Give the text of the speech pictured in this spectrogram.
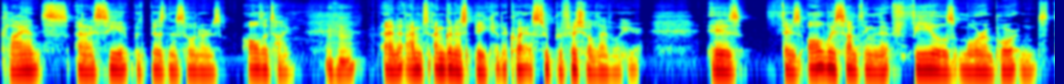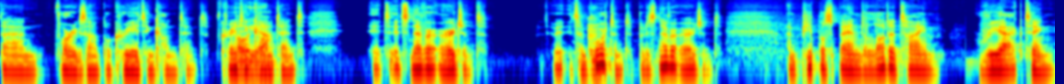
clients and I see it with business owners all the time. Mm-hmm. And I'm I'm going to speak at a quite a superficial level here. Is there's always something that feels more important than, for example, creating content. Creating oh, yeah. content, it's it's never urgent. It's mm. important, mm. but it's never urgent. And people spend a lot of time reacting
